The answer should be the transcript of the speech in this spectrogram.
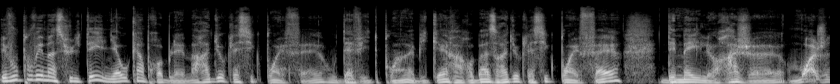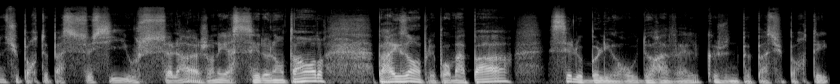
et vous pouvez m'insulter, il n'y a aucun problème, à radioclassique.fr ou david.abiker.radioclassique.fr. Des mails rageurs. Moi, je ne supporte pas ceci ou cela, j'en ai assez de l'entendre. Par exemple, pour ma part, c'est le boléro de Ravel que je ne peux pas supporter.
